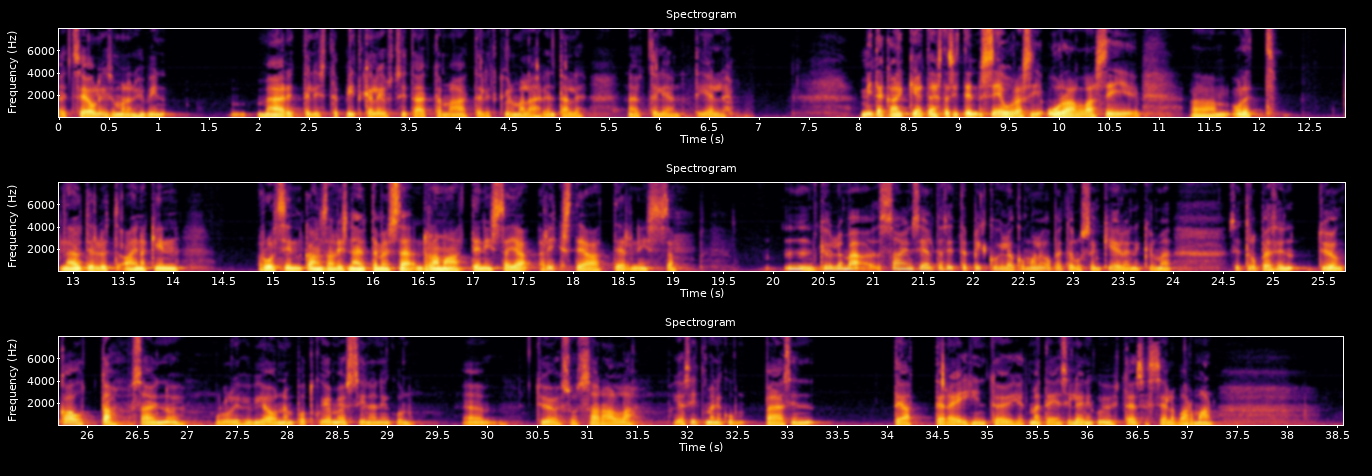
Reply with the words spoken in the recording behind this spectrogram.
että se oli semmoinen hyvin määritteli sitten pitkälle just sitä, että mä ajattelin, että kyllä mä lähden tälle näyttelijän tielle. Mitä kaikkea tästä sitten seurasi urallasi? Ähm, olet näytellyt ainakin Ruotsin kansallisnäyttämössä Dramaattenissa ja Riksteatternissa. Mm, kyllä mä sain sieltä sitten pikkuhiljaa, kun mä olin opetellut sen kielen, niin kyllä mä sitten rupesin työn kautta. Sain, mulla oli hyviä onnenpotkuja myös siinä niin kuin, ä, työsaralla. Ja sitten mä niin kuin pääsin teattereihin töihin. Et mä tein silleen niin kuin yhteensä siellä varmaan,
